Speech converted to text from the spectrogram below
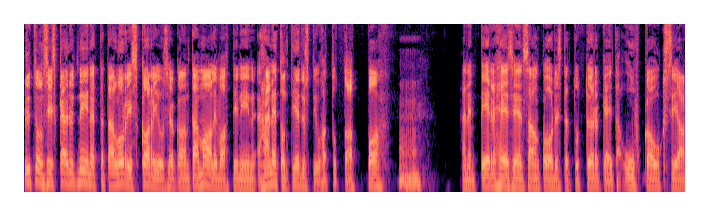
Nyt on siis käynyt niin, että tämä Loris Karius, joka on tämä maalivahti, niin hänet on tietysti uhattu tappaa. Mm. Hänen perheeseensä on kohdistettu törkeitä uhkauksia.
